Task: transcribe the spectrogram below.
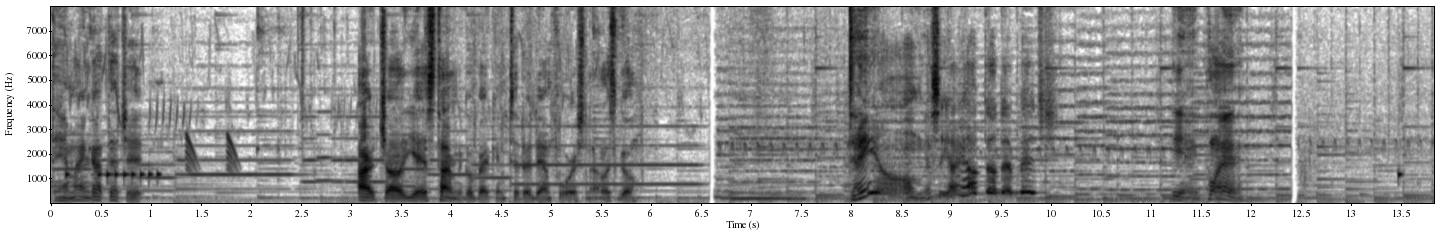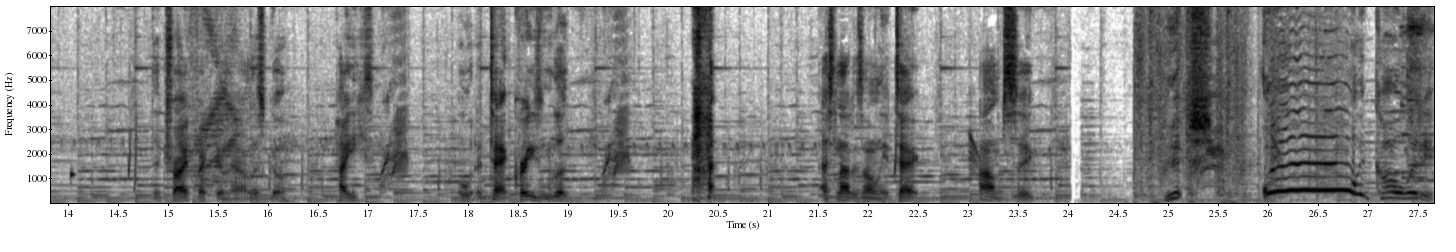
Damn, I ain't got that yet. Alright, y'all. Yeah, it's time to go back into the damn forest now. Let's go. Damn! You see how he helped out that bitch? He ain't playing. Trifecta now. Let's go. Heist. Oh, the attack crazy. Look. That's not his only attack. I'm sick. Bitch. Oh, he caught with it.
